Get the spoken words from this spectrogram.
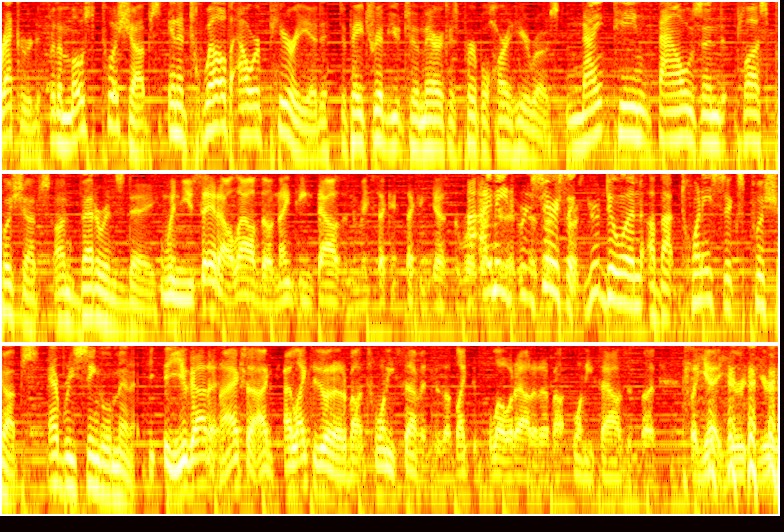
record for the most push ups in a 12 hour period to pay tribute to America's Purple Heart heroes. 19,000 plus push ups on Veterans Day. When you say it out loud, though, 19,000, to make second, second guess the world. I mean, seriously, you're doing about 26 push ups every single minute. You got it. I actually, I, I like do it at about 27 because I'd like to blow it out at about 20,000. But, but yeah, you're, you're,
